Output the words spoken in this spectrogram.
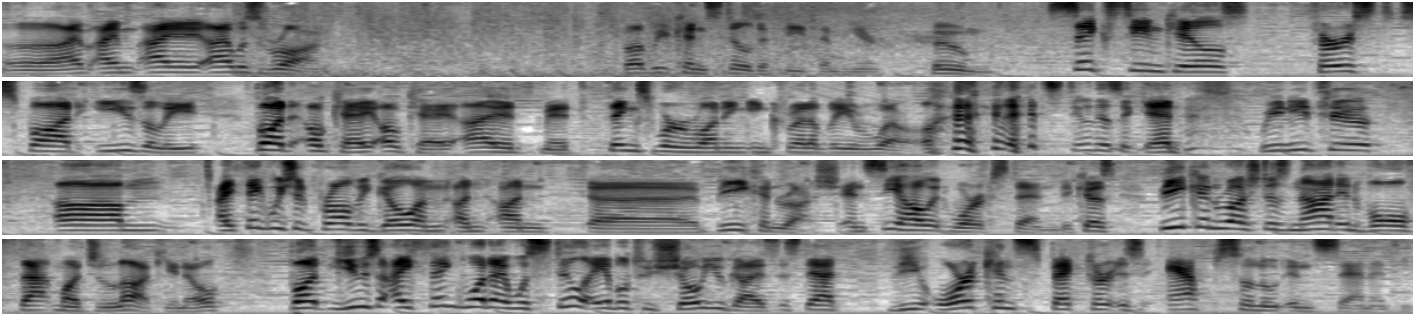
Uh, I, I, I, I was wrong. But we can still defeat him here. Boom. 16 kills, first spot easily. But okay, okay, I admit, things were running incredibly well. Let's do this again. We need to... Um, I think we should probably go on, on, on uh, Beacon Rush and see how it works then, because Beacon Rush does not involve that much luck, you know? But use, I think what I was still able to show you guys is that the Orc Spectre is absolute insanity.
